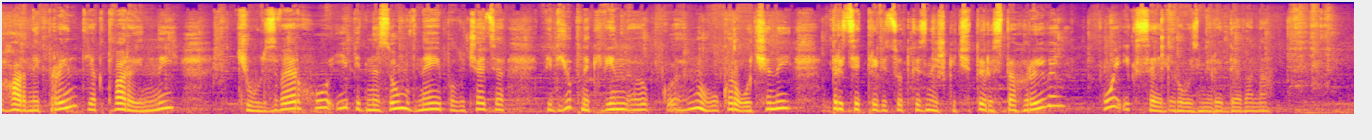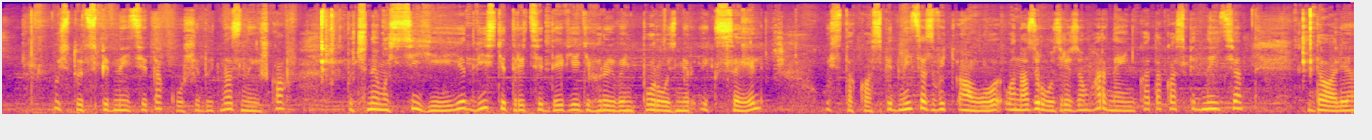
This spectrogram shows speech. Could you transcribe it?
гарний принт, як тваринний. Тюль зверху, і під низом в неї виходить підюбник. Він е, ну, укорочений. 33% знижки 400 гривень. По XL розмір іде вона. Ось тут спідниці також ідуть на знижках. Почнемо з цієї 239 гривень по розмір XL. Ось така спідниця. А, вона з розрізом, гарненька така спідниця. Далі.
